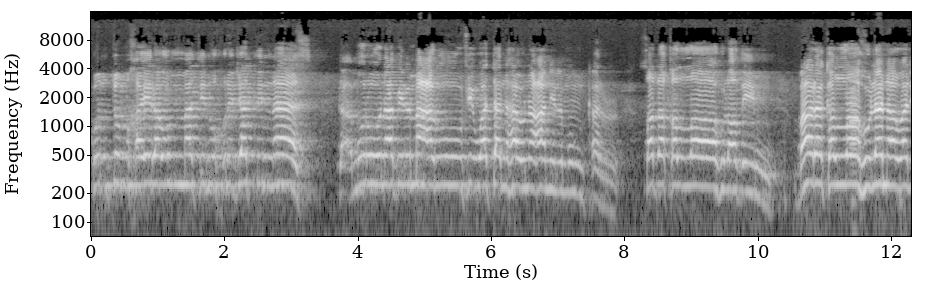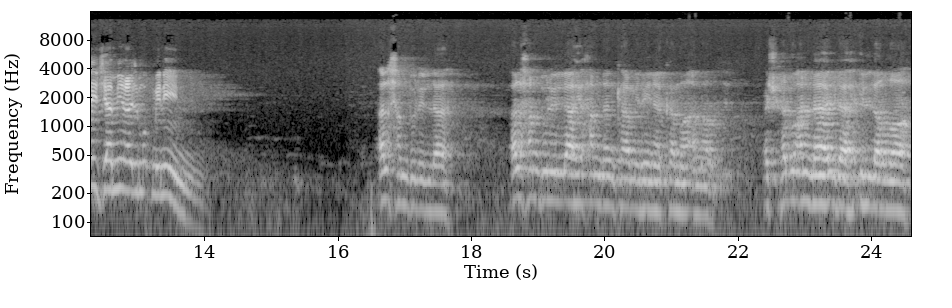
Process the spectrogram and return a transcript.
كنتم خير أمة أخرجت للناس تأمرون بالمعروف وتنهون عن المنكر. صدق الله العظيم. بارك الله لنا ولجميع المؤمنين. الحمد لله. الحمد لله حمدا كاملين كما أمرت. أشهد أن لا إله إلا الله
